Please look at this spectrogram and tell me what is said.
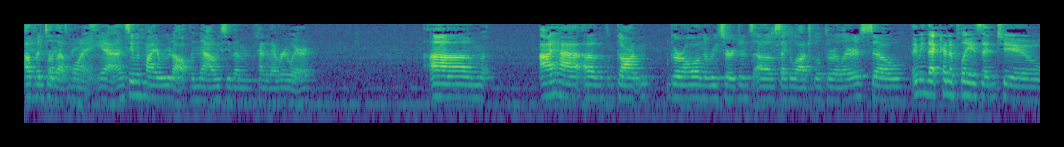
Up until that point, yeah. And same with Maya Rudolph, and now we see them kind of everywhere. Um, I have Gone Girl and the resurgence of psychological thrillers. So I mean, that kind of plays into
